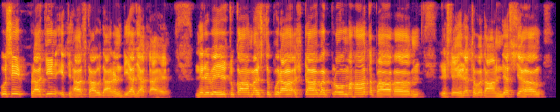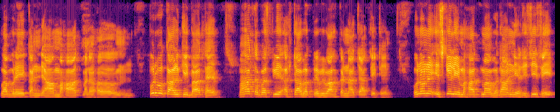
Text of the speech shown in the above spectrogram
उसे प्राचीन इतिहास का उदाहरण दिया जाता है। निर्वेष्टु कामस्तु पुरा अष्टावक्रो महातपा। ऋषेरथवधान्य वव्रे कन्या महात्मन। पूर्व काल की बात है, महातपस्वी अष्टावक्र विवाह करना चाहते थे। उन्होंने इसके लिए महात्मा वधान्य ऋषि से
